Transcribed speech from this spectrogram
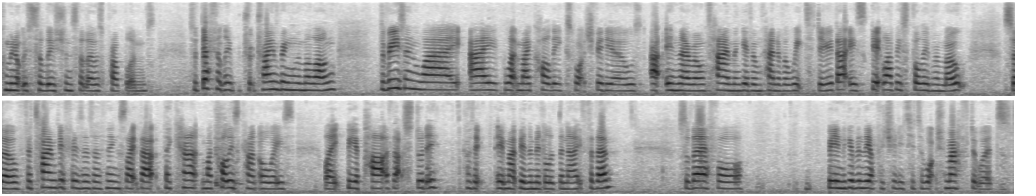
coming up with solutions for those problems. So definitely tr- try and bring them along. The reason why I let my colleagues watch videos at, in their own time and give them kind of a week to do that is GitLab is fully remote. So for time differences and things like that, they can't, my colleagues can't always like be a part of that study because it, it might be in the middle of the night for them. So therefore, being given the opportunity to watch them afterwards,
